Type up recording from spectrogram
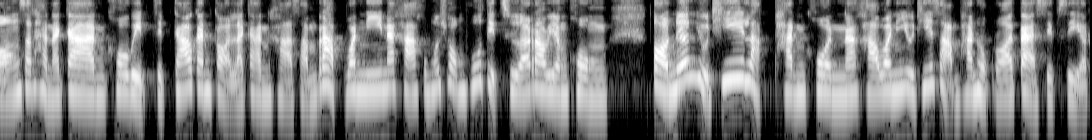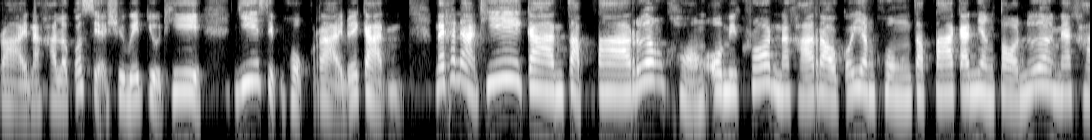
องสถานการณ์โควิด -19 กันก่อนละกันค่ะสำหรับวันนี้นะคะ คุณผู้ชมผู้ติดเชื้อเรายังคงต่อเนื่องอยู่ที่หลักพันคนนะคะ วันนี้อยู่ที่ 3,684 รายนะคะ แล้วก็เสียชีวิตอยู่ที่ 26 รายด้วยกัน ในขณะที่การจับตาเรื่องของโอมิครอนนะคะ เราก็ยังคงจับตากันอย่างต่อเนื่องนะคะ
